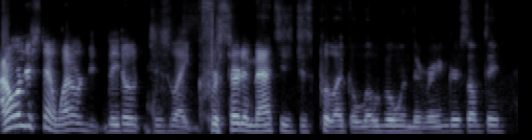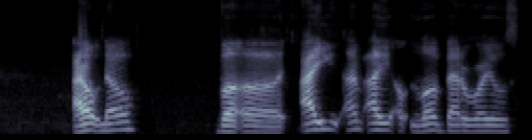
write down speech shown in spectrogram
I don't understand why don't they don't just like for certain matches just put like a logo in the ring or something. I don't know, but uh, I I, I love battle royals.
